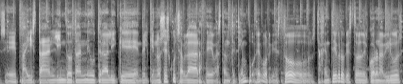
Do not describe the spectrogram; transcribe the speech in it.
ese país tan lindo, tan neutral y que del que no se escucha hablar hace bastante tiempo, ¿eh? porque esto, esta gente, yo creo que esto del coronavirus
